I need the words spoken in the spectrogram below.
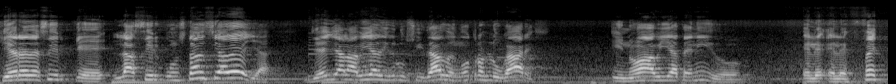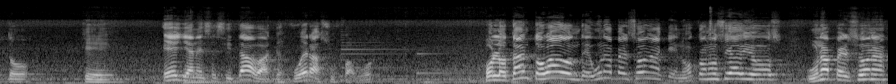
quiere decir que la circunstancia de ella, y ella la había dilucidado en otros lugares y no había tenido el efecto que ella necesitaba que fuera a su favor. Por lo tanto, va donde una persona que no conoce a Dios, una persona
